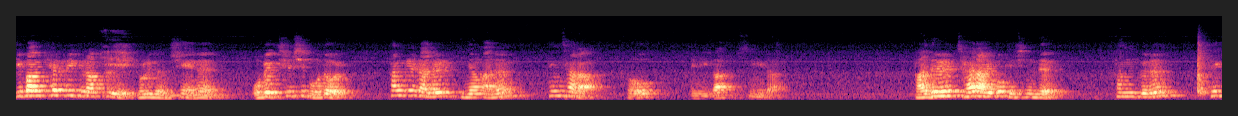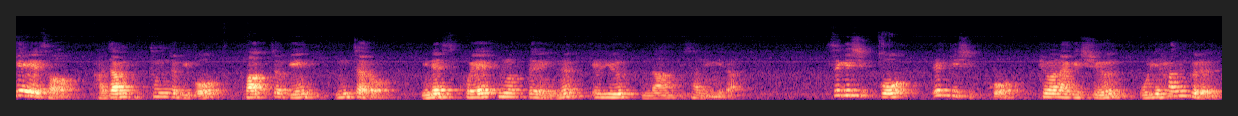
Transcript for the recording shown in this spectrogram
이번 캘리그라피 교류 전시회는 575돌 한글날을 기념하는 행사라 더욱 의미가 높습니다. 다들 잘 알고 계신 듯 한글은 세계에서 가장 독창적이고 과학적인 문자로 유네스코에 등록되어 있는 인류 문화 유산입니다. 쓰기 쉽고 읽기 쉽고 표현하기 쉬운 우리 한글은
